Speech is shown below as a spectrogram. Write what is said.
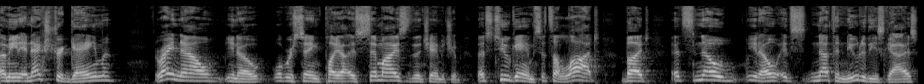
I mean, an extra game right now, you know, what we're seeing play out is semis in the championship. That's two games. It's a lot, but it's no, you know, it's nothing new to these guys.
